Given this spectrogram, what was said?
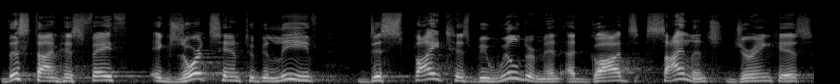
this time his faith exhorts him to believe despite his bewilderment at God's silence during his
